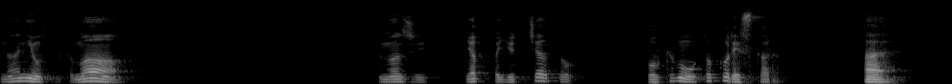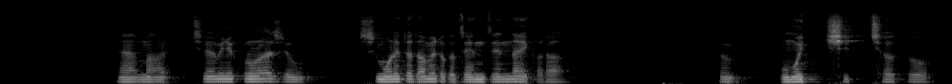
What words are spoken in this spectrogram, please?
何をするか。まあ、マジ、やっぱ言っちゃうと、僕も男ですから。はい。えーまあ、ちなみにこのラジオ、下ネタダメとか全然ないから、思いっきり言っちゃうと、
